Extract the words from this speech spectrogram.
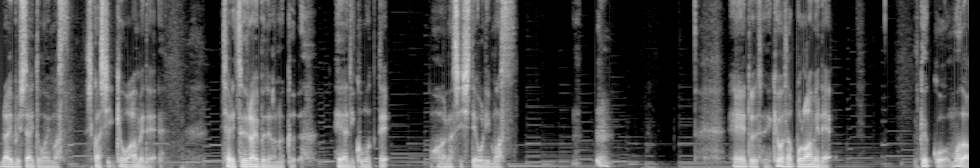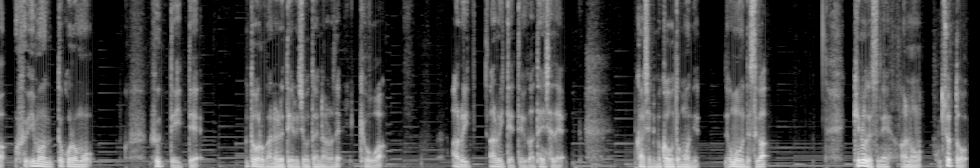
ライブしたいと思います。しかし今日は雨で、チャリ通ライブではなく、部屋にこもってお話ししております。えーとですね、今日は札幌雨で、結構まだ今のところも降っていて、道路が濡れている状態なので、今日は歩い、歩いてというか電車で会社に向かおうと思うんで、思うんですが、昨日ですね、あの、ちょっと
